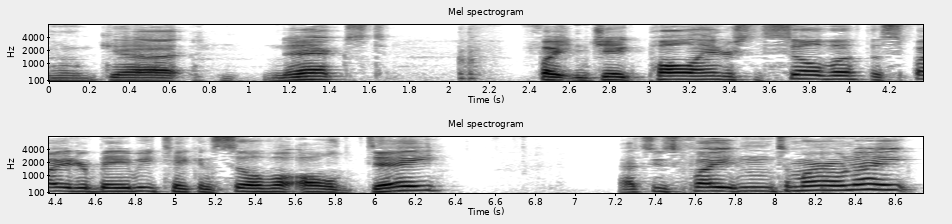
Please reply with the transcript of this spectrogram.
We got next Fighting Jake Paul, Anderson Silva, the Spider Baby, taking Silva all day. That's who's fighting tomorrow night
